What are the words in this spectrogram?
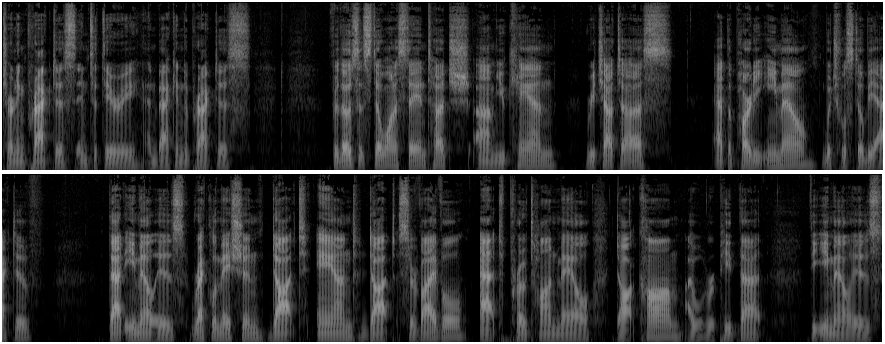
turning practice into theory and back into practice. For those that still want to stay in touch, um, you can reach out to us at the party email, which will still be active. That email is reclamation.and.survival at protonmail.com. I will repeat that. The email is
